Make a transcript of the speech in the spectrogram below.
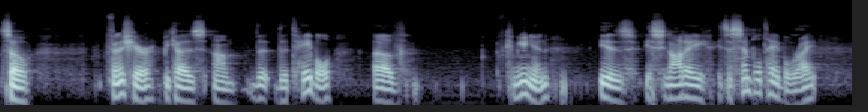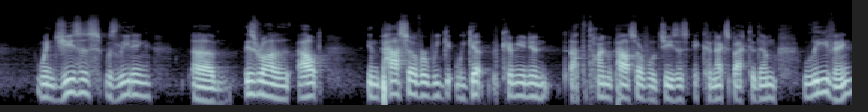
So, finish here because um, the, the table of, of communion is, it's not a, it's a simple table, right? When Jesus was leading uh, Israel out in Passover, we get, we get communion at the time of Passover with Jesus. It connects back to them leaving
